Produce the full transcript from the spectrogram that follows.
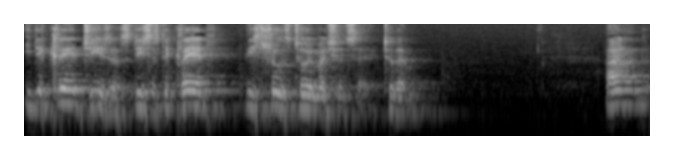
he declared Jesus. Jesus declared these truths to him, I should say, to them. And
